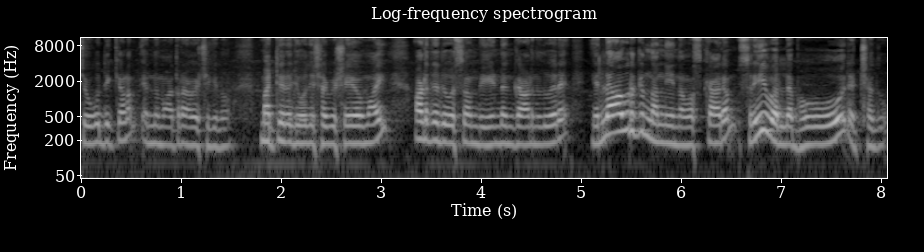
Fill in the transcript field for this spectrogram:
ചോദിക്കണം എന്ന് മാത്രം അപേക്ഷിക്കുന്നു. മറ്റൊരു ജ്യോതിഷ വിഷയവുമായി അടുത്ത ദിവസം വീണ്ടും കാണുന്നതുവരെ എല്ലാവർക്കും നന്ദി നമസ്കാരം. ശ്രീവല്ലഭോ രക്ഷതു.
